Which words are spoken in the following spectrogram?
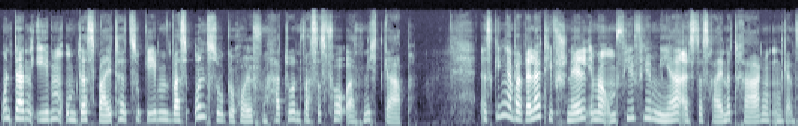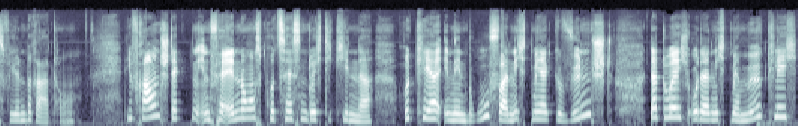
und dann eben, um das weiterzugeben, was uns so geholfen hatte und was es vor Ort nicht gab. Es ging aber relativ schnell immer um viel, viel mehr als das reine Tragen in ganz vielen Beratungen. Die Frauen steckten in Veränderungsprozessen durch die Kinder. Rückkehr in den Beruf war nicht mehr gewünscht dadurch oder nicht mehr möglich.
